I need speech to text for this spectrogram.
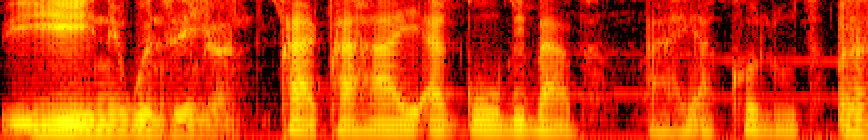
Yini kwenze njani? Cha cha hayi akubi baba. Hayi akho lutho. Eh.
